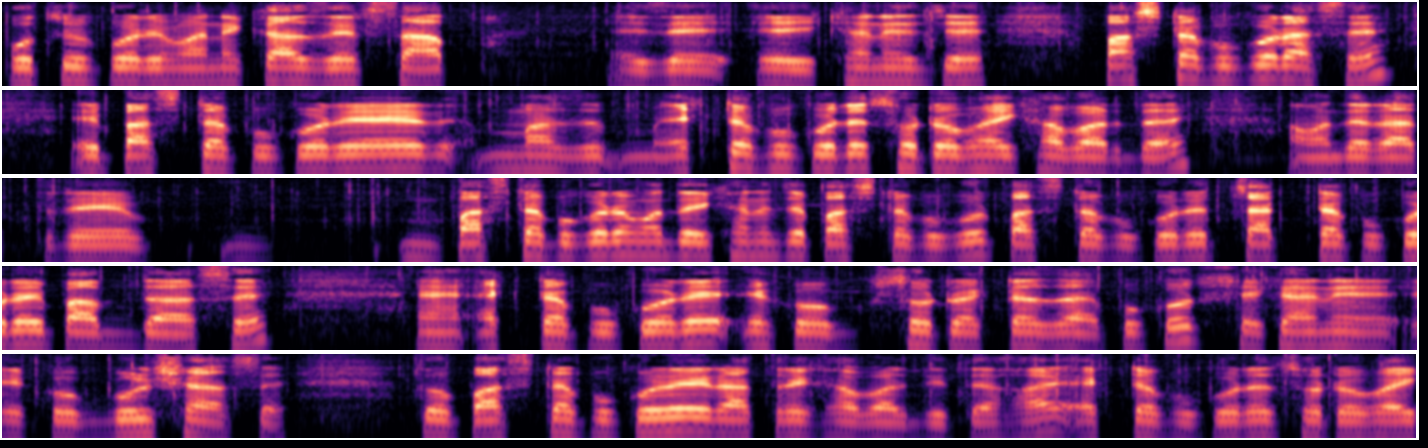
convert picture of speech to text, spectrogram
প্রচুর পরিমাণে কাজের চাপ। এই যে এইখানে যে পাঁচটা পুকুর আছে, এই পাঁচটা পুকুরের মাঝে, একটা পুকুরে ছোট ভাই খাবার দেয়। আমাদের রাত্রে পাঁচটা পুকুরের মধ্যে এখানে যে পাঁচটা পুকুর, পাঁচটা পুকুরে চারটা পুকুরেই পাবদা আছে। একটা পুকুরে একক, ছোট একটা পুকুর, সেখানে একক গুলশা আছে। তো পাঁচটা পুকুরে রাত্রে খাবার দিতে হয়। একটা পুকুরে ছোট ভাই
